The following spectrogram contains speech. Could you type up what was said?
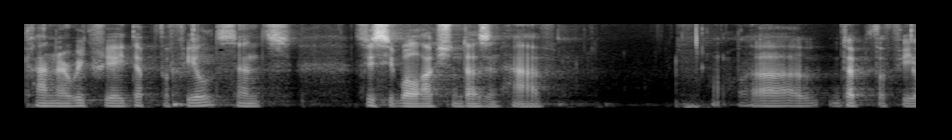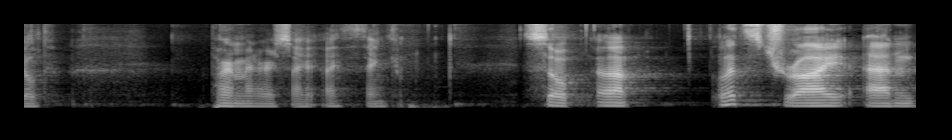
kind of recreate depth of field since CC ball action doesn't have uh, depth of field parameters, I, I think. So uh, let's try and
